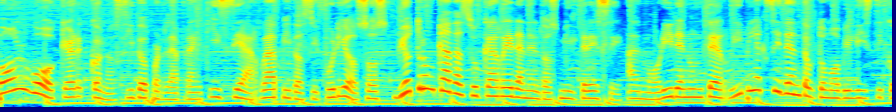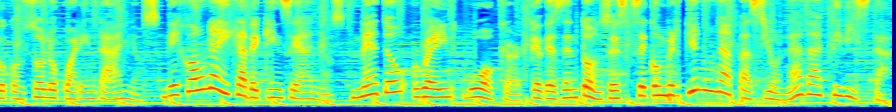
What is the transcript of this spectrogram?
Paul Walker, conocido por la franquicia Rápidos y Furiosos, vio truncada su carrera en el 2013 al morir en un terrible accidente automovilístico con solo 40 años. Dejó a una hija de 15 años, Meadow Rain Walker, que desde entonces se convirtió en una apasionada activista.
